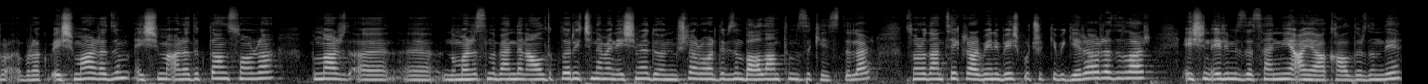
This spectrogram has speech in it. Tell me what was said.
bıra- bırakıp eşimi aradım. Eşimi aradıktan sonra bunlar e, e, numarasını benden aldıkları için hemen eşime dönmüşler. Orada bizim bağlantımızı kestiler. Sonradan tekrar beni beş buçuk gibi geri aradılar. Eşin elimizde sen niye ayağa kaldırdın diye.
